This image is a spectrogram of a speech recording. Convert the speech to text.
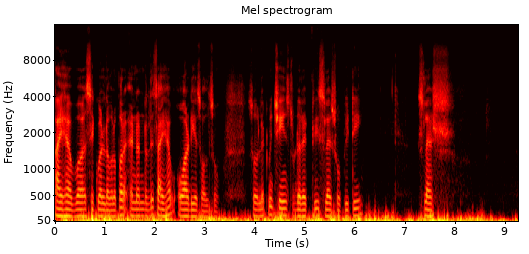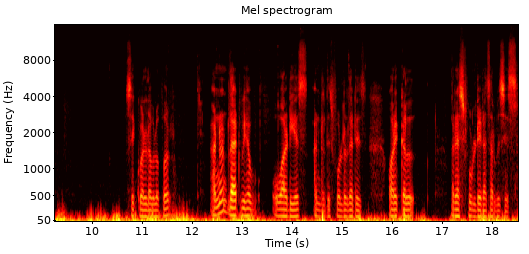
I have a SQL developer and under this I have ORDS also. So let me change to directory slash opt slash SQL developer. And under that we have ORDS under this folder that is Oracle RESTful data services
